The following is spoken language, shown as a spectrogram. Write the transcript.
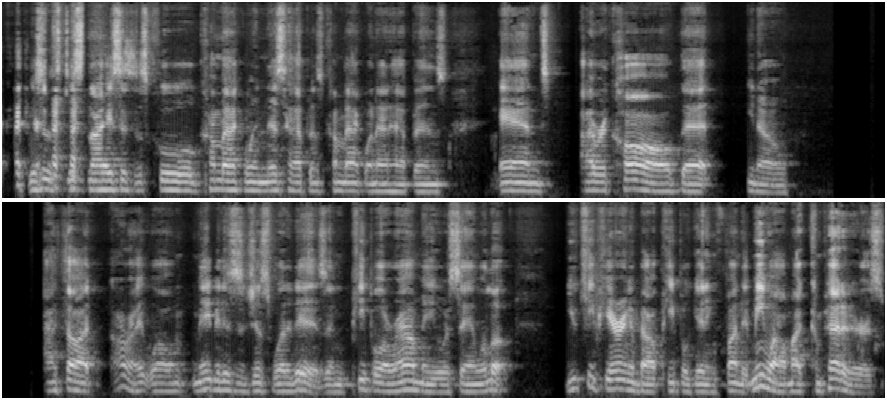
this is just nice. This is cool. Come back when this happens. Come back when that happens. And I recall that you know I thought, all right, well, maybe this is just what it is. And people around me were saying, well, look, you keep hearing about people getting funded. Meanwhile, my competitors,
